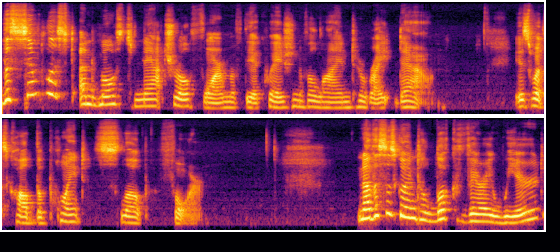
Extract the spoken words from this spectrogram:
The simplest and most natural form of the equation of a line to write down is what's called the point-slope form. Now this is going to look very weird,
